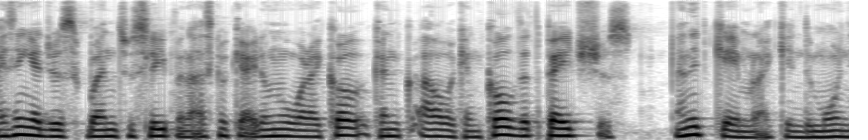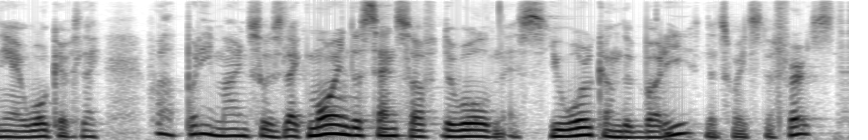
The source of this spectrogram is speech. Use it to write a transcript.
I think I just went to sleep and asked, okay, I don't know what I call, can, how I can call that page. Just, and it came like in the morning, I woke up, like, well, body, mind, soul is like more in the sense of the wholeness. You work on the body, that's why it's the first,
